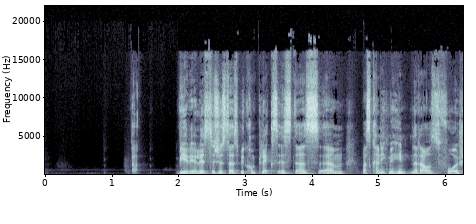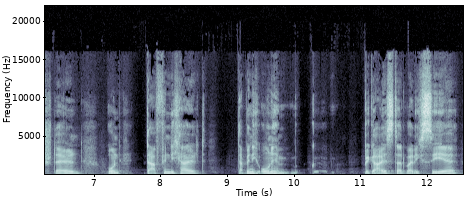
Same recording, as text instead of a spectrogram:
wie realistisch ist das? Wie komplex ist das? Ähm, was kann ich mir hinten raus vorstellen? Und da finde ich halt, da bin ich ohnehin begeistert, weil ich sehe,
